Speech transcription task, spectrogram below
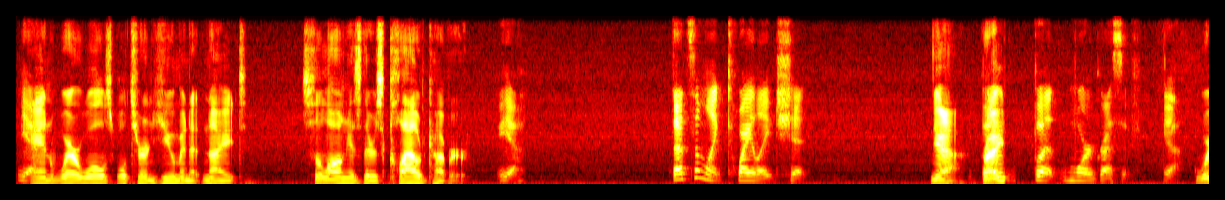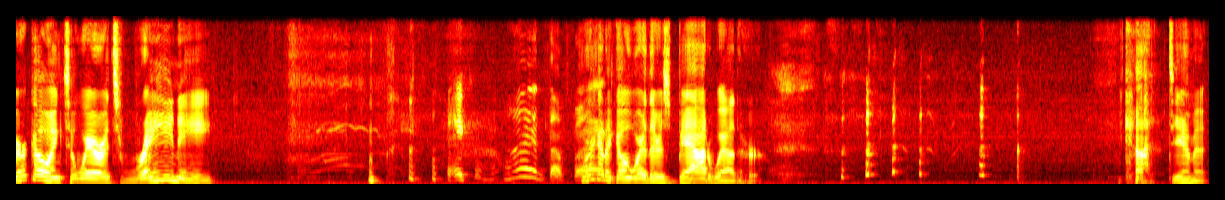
Yeah. and werewolves will turn human at night, so long as there's cloud cover. yeah. That's some like Twilight shit. Yeah, but- right? But more aggressive. Yeah. We're going to where it's rainy. Like what the fuck? We're going to go where there's bad weather. God damn it.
